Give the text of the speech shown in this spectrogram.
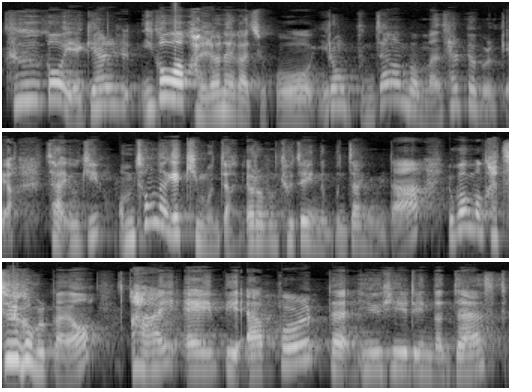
그거 얘기할, 이거와 관련해가지고 이런 문장 한 번만 살펴볼게요. 자, 여기 엄청나게 긴 문장. 여러분 교재에 있는 문장입니다. 이거 한번 같이 읽어볼까요? I ate the apple that you hid in the desk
